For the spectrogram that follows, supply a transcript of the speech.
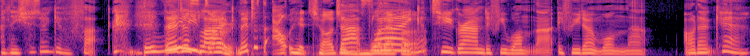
and they just don't give a fuck. They They're really just don't. like, They're just out here charging that's whatever. like two grand if you want that. If you don't want that, I don't care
